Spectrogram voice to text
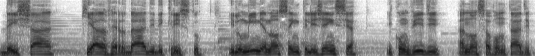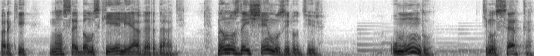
deixar que a verdade de Cristo ilumine a nossa inteligência e convide a nossa vontade para que nós saibamos que Ele é a verdade. Não nos deixemos iludir. O mundo que nos cerca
